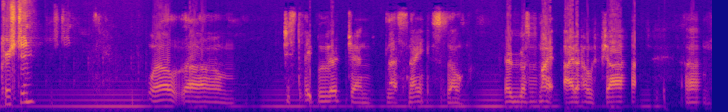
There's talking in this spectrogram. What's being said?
Christian. Well, um, she stayed blew their last night, so there goes my Idaho shot. Um,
